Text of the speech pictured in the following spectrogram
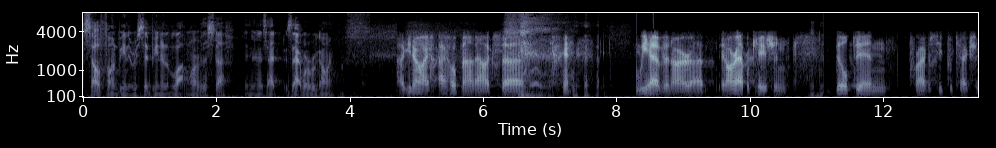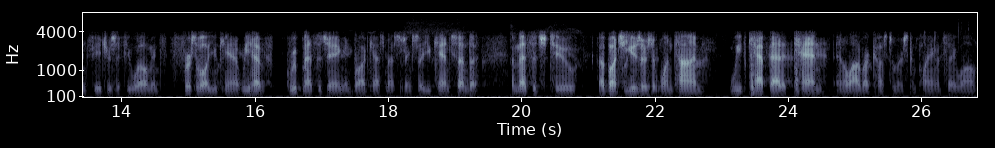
cell phone being the recipient of a lot more of this stuff? Is that is that where we're going? Uh, you know, I I hope not, Alex. Uh, we have in our uh, in our application mm-hmm. built-in privacy protection features, if you will. I mean, first of all, you can't. we have group messaging and broadcast messaging, so you can send a, a message to a bunch of users at one time. We've capped that at 10, and a lot of our customers complain and say, "Well,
